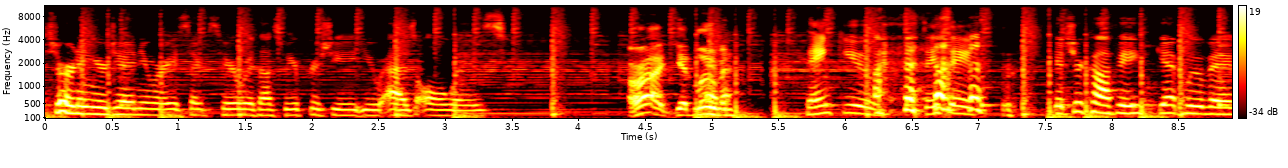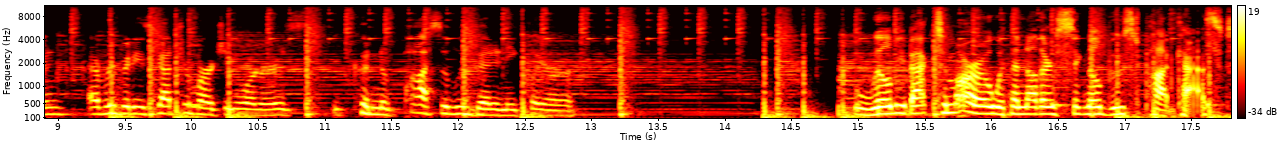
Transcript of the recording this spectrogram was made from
starting your January 6th here with us. We appreciate you as always. All right, get moving. And, thank you. Stay safe. get your coffee, get moving. Everybody's got your marching orders. It couldn't have possibly been any clearer. We'll be back tomorrow with another Signal Boost podcast.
